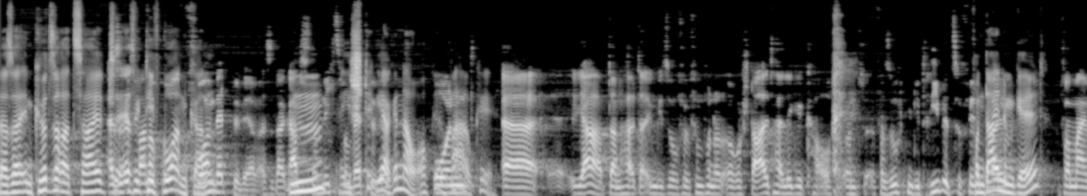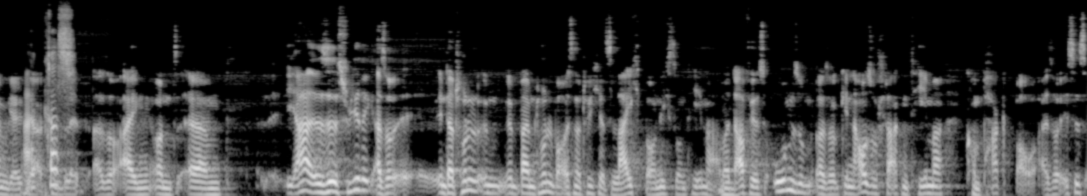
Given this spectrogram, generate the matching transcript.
dass er in kürzerer Zeit also effektiv bohren kann. Vor dem Wettbewerb, also da gab es mhm. noch nichts vom Wettbewerb. Ja, genau. Okay. Und okay. Äh, ja, hab dann halt da irgendwie so für 500 Euro Stahlteile gekauft und versucht ein Getriebe zu finden. Von deinem Geld? Von meinem Geld, ah, ja, krass. komplett. Also eigen und ähm, ja, es ist schwierig. Also äh, in der Tunnel, in, beim Tunnelbau ist natürlich jetzt Leichtbau nicht so ein Thema, aber mhm. dafür ist umso, also genauso stark ein Thema Kompaktbau. Also es ist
